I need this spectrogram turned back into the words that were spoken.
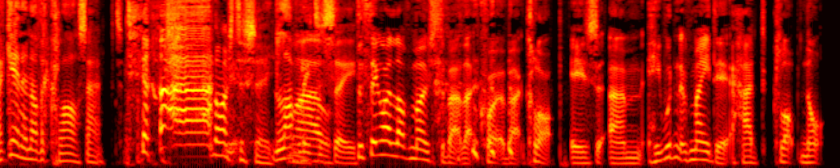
Again, another class act. nice to see. Lovely Wow. to see. The thing I love most about that quote about Klopp is um, he wouldn't have made it had Klopp not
